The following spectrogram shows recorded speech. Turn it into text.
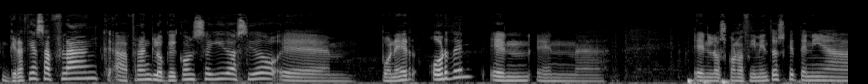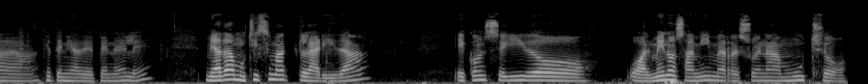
gracias a Frank, a Frank lo que he conseguido ha sido eh, poner orden en, en, eh, en los conocimientos que tenía, que tenía de PNL. Me ha dado muchísima claridad. He conseguido, o al menos a mí me resuena mucho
